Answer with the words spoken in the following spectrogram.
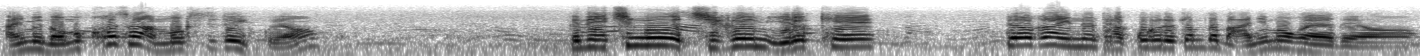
아니면 너무 커서 안 먹을 수도 있고요. 근데 이 친구 지금 이렇게 뼈가 있는 닭고기를 좀 더 많이 먹어야 돼요.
